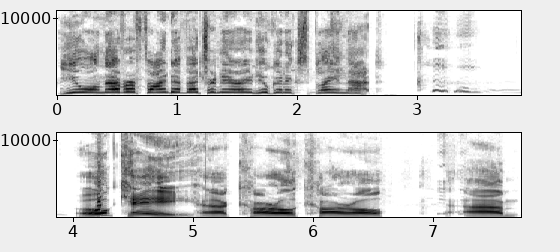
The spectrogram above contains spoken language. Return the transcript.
You will never find a veterinarian who can explain that. Okay, uh, Carl, Carl. Um,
